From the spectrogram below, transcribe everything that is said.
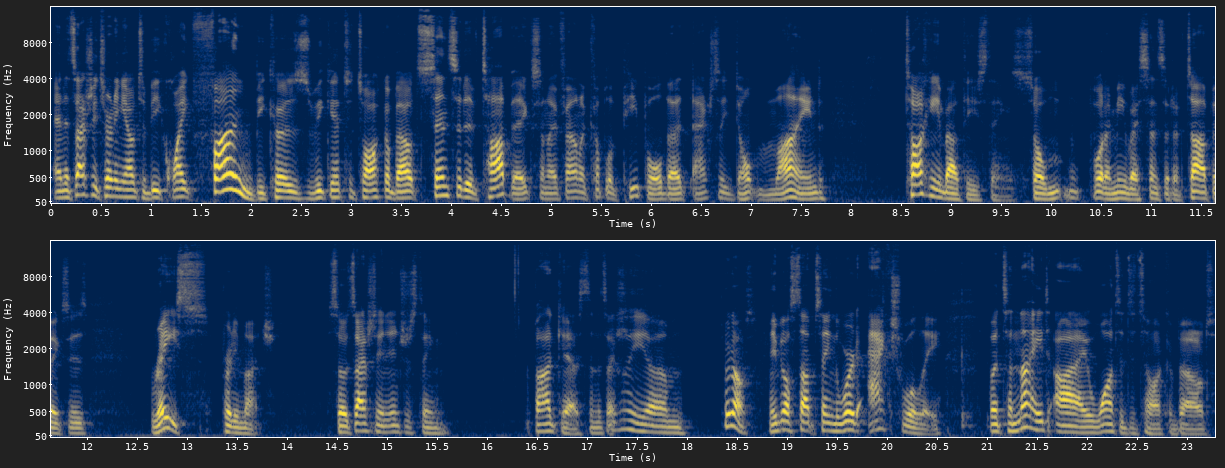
And it's actually turning out to be quite fun because we get to talk about sensitive topics, and I found a couple of people that actually don't mind talking about these things. So, what I mean by sensitive topics is race, pretty much. So, it's actually an interesting podcast, and it's actually, um, who knows? Maybe I'll stop saying the word actually. But tonight, I wanted to talk about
